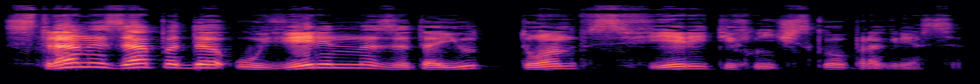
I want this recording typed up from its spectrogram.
страны Запада уверенно затают тон в сфере технического прогресса.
